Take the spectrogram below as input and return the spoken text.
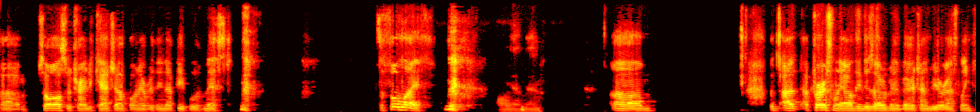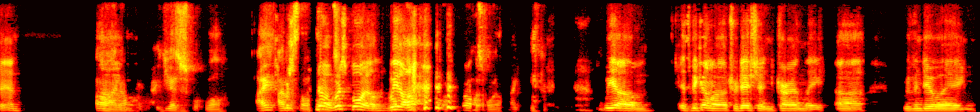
Um, so also trying to catch up on everything that people have missed. it's a full life. Oh yeah, man. Um, but I, I personally, I don't think there's ever been a better time to be a wrestling fan. Oh, I Um, know. You guys are spo- well. I I'm still No, we're spoiled. We are. we're all spoiled. We um it's become a tradition currently uh we've been doing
